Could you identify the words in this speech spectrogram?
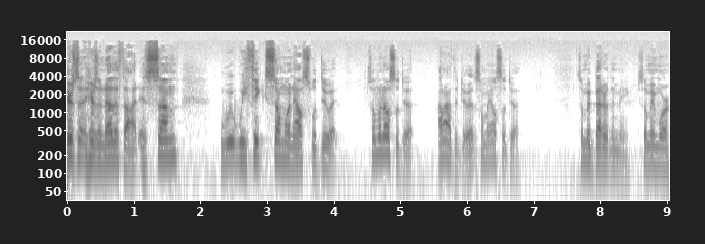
Here's, a, here's another thought is some, we, we think someone else will do it. Someone else will do it. I don't have to do it. Somebody else will do it. Somebody better than me. Somebody more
